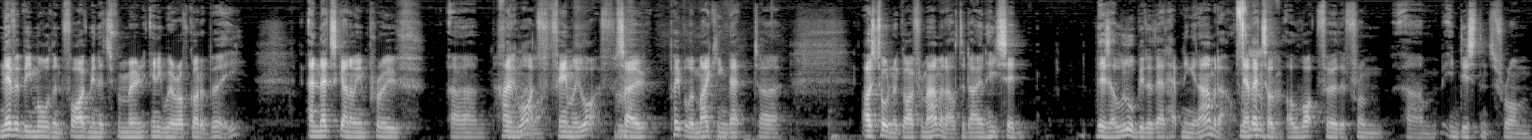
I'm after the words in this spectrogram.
never be more than five minutes from anywhere I've got to be. And that's going to improve um, home Family life, life. family life. So people are making that. Uh, I was talking to a guy from Armidale today, and he said there's a little bit of that happening in Armidale. Now that's a, a lot further from um, in distance from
